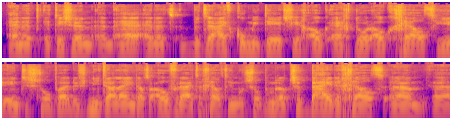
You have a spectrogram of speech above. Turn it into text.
En het, het, is een, een, hè, en het bedrijf committeert zich ook echt door ook geld hierin te stoppen. Dus niet alleen dat de overheid er geld in moet stoppen, maar dat ze beide geld um, uh,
